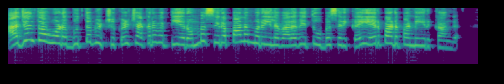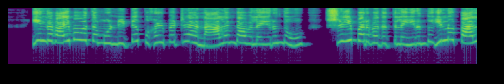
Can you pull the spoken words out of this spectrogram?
அஜந்தாவோட புத்த பிட்சுக்கள் சக்கரவர்த்திய ரொம்ப சிறப்பான முறையில வரவேற்று உபசரிக்க ஏற்பாடு பண்ணியிருக்காங்க. இந்த வைபவத்தை முன்னிட்டு புகழ்பெற்ற நாலந்தாவில இருந்தும் ஸ்ரீபர்வதத்தில் இருந்தும் இன்னும் பல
